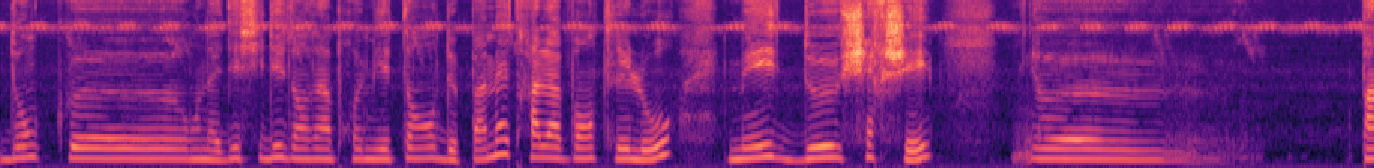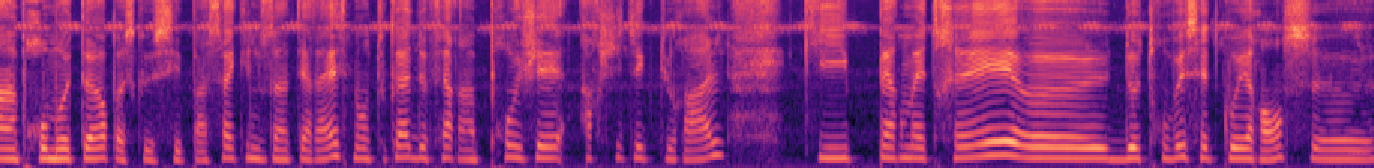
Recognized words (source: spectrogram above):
Donc euh, on a décidé dans un premier temps de pas mettre à la vente les lots, mais de chercher. euh, pas un promoteur parce que c'est pas ça qui nous intéresse, mais en tout cas de faire un projet architectural qui permettrait euh, de trouver cette cohérence euh,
